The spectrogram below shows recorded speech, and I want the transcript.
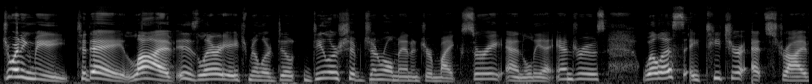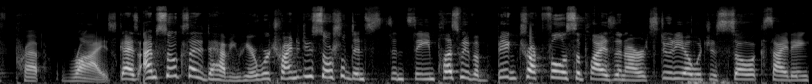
Joining me today live is Larry H. Miller De Dealership General Manager Mike Suri and Leah Andrews Willis, a teacher at Strive Prep Rise. Guys, I'm so excited to have you here. We're trying to do social distancing, plus we have a big truck full of supplies in our studio, which is so exciting.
